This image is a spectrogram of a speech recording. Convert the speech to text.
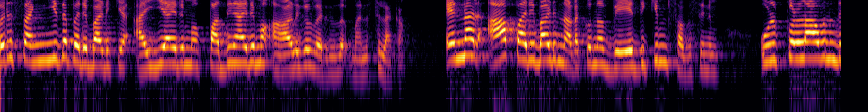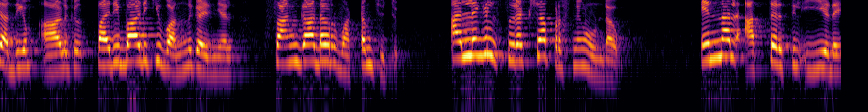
ഒരു സംഗീത പരിപാടിക്ക് അയ്യായിരമോ പതിനായിരമോ ആളുകൾ വരുന്നത് മനസ്സിലാക്കാം. എന്നാൽ ആ പരിപാടി നടക്കുന്ന വേദിക്കും സദസ്സിനും ഉൾക്കൊള്ളാവുന്നതിലധികം ആളുകൾ പരിപാടിക്ക് വന്നു കഴിഞ്ഞാൽ സംഘാടകർ വട്ടം ചുറ്റും. അല്ലെങ്കിൽ സുരക്ഷാ പ്രശ്നങ്ങൾ ഉണ്ടാവും. എന്നാൽ അത്തരത്തിൽ ഈയിടെ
